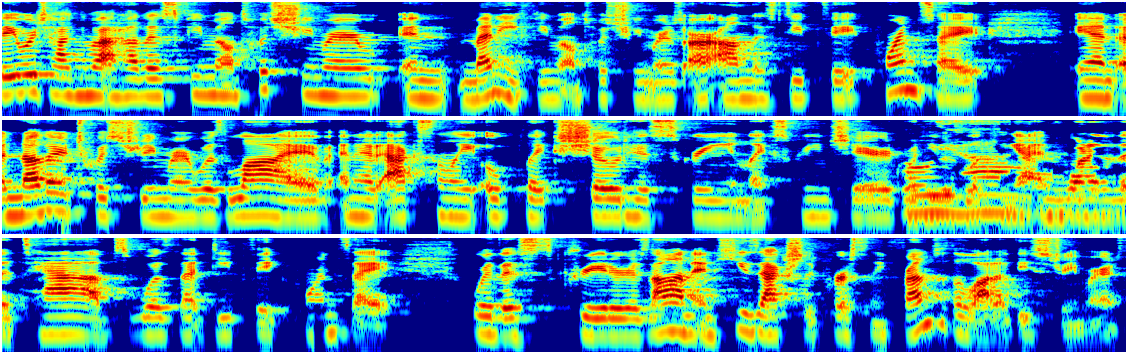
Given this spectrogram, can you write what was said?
they were talking about how this female Twitch streamer and many female Twitch streamers are on this deep fake porn site. And another Twitch streamer was live and had accidentally op- like showed his screen, like screen shared what oh, he was yeah. looking at. And one of the tabs was that deep fake porn site where this creator is on. And he's actually personally friends with a lot of these streamers.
